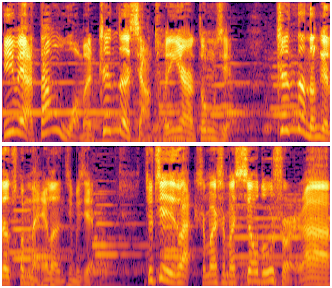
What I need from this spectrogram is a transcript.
因为啊，当我们真的想囤一样东西，真的能给它存没了，你信不信？就这一段什么什么消毒水啊、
